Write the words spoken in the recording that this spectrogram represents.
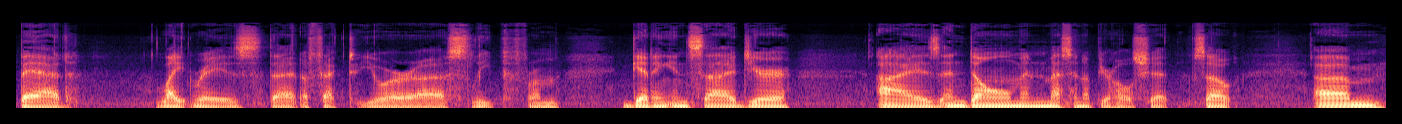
bad light rays that affect your uh, sleep from getting inside your eyes and dome and messing up your whole shit. So, um,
